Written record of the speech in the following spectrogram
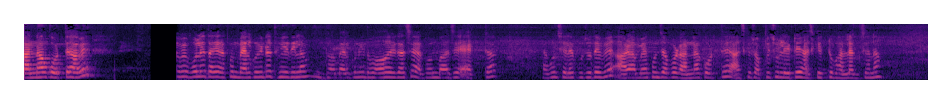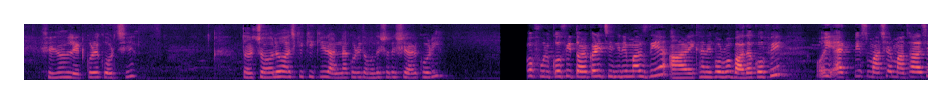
রান্নাও করতে হবে। বলে তাই এখন ব্যালকনিটা ধুয়ে দিলাম। ব্যালকনি ধোয়া হয়ে গেছে, এখন বাজে একটা। এখন ছেলে পুজো দেবে, আর আমি এখন যাব রান্না করতে। আজকে সব কিছু লেটে আজকে একটু ভালো লাগছে না। সেই জন্য লেট করে করছি। তো চলো, আজকে কি কি রান্না করি তোমাদের সাথে শেয়ার করি? ফুলকপির তরকারি, চিংড়ি মাছ দিয়ে, আর এখানে করব বাঁধাকপি। ওই এক পিস মাছের মাথা আছে,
